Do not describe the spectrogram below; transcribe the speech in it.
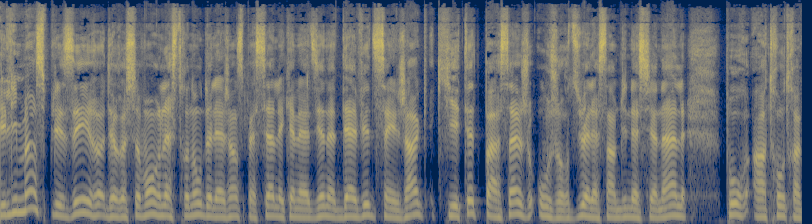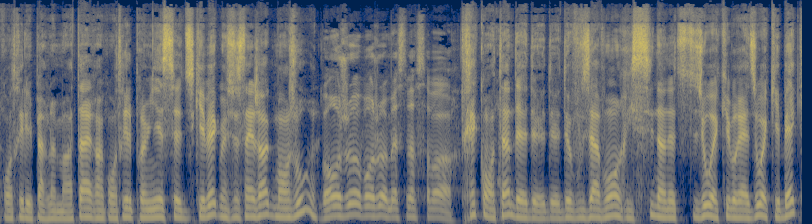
J'ai l'immense plaisir de recevoir l'astronaute de l'Agence spatiale canadienne, David Saint-Jacques, qui était de passage aujourd'hui à l'Assemblée nationale pour, entre autres, rencontrer les parlementaires, rencontrer le premier ministre du Québec. Monsieur Saint-Jacques, bonjour. Bonjour, bonjour, merci de me recevoir. Très content de, de, de, vous avoir ici dans notre studio à Cube Radio à Québec.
